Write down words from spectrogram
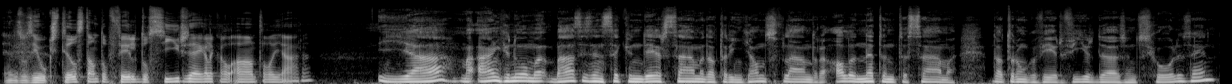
en zo zie je ook stilstand op vele dossiers eigenlijk al een aantal jaren? Ja, maar aangenomen basis en secundair samen dat er in gans Vlaanderen, alle netten tezamen, dat er ongeveer 4000 scholen zijn.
